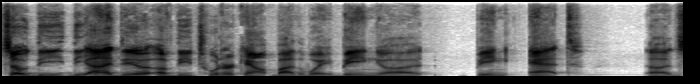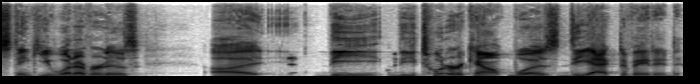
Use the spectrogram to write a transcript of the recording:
so the the idea of the Twitter account, by the way, being uh being at uh, stinky whatever it is, uh, the the Twitter account was deactivated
